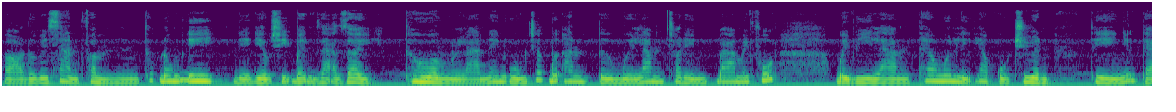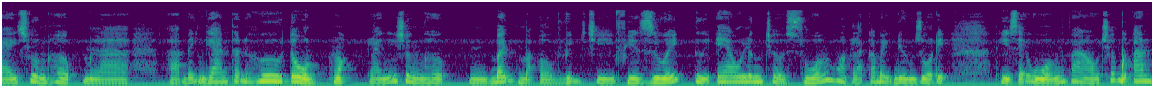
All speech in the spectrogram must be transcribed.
ờ, đối với sản phẩm thuốc đông y để điều trị bệnh dạ dày thường là nên uống trước bữa ăn từ 15 cho đến 30 phút bởi vì làm theo nguyên lý học cổ truyền thì những cái trường hợp là à, bệnh gan thận hư tổn hoặc là những trường hợp ừ, bệnh mà ở vị trí phía dưới từ eo lưng trở xuống hoặc là các bệnh đường ruột ý, thì sẽ uống vào trước bữa ăn.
